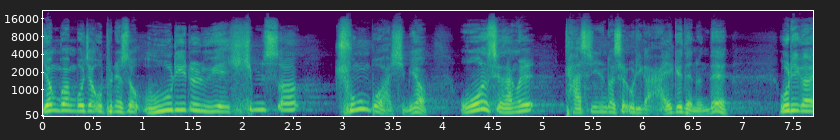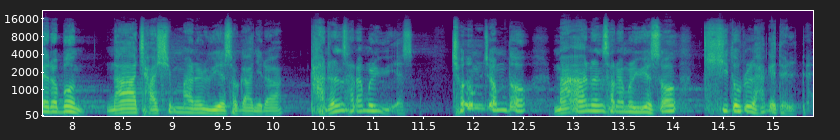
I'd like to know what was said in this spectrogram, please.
영광 보좌 우편에서 우리를 위해 힘써 중보하시며 온 세상을 다스리는 것을 우리가 알게 되는데 우리가 여러분 나 자신만을 위해서가 아니라 다른 사람을 위해서 점점 더 많은 사람을 위해서 기도를 하게 될 때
